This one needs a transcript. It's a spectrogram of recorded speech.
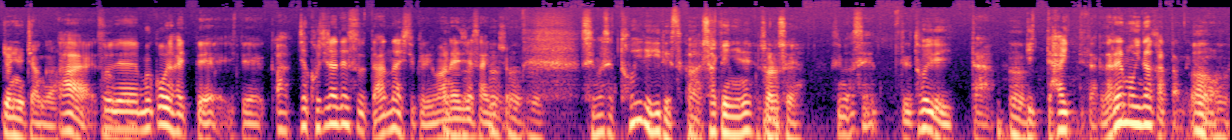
ジョニオちゃんが。はい、それで向こうに入っていて「あじゃあこちらです」って案内してくれるマネージャーさんでしょう。んうんうん「すいませんトイレいいですか?あ」先にねそらそうや。すいません」ってトイレ行った、うん。行って入ってたら誰もいなかったんだけど、うんうんうん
